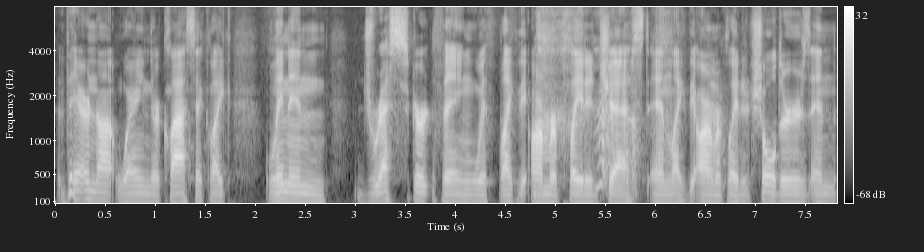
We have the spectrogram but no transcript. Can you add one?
they're not wearing their classic, like, linen dress skirt thing with like the armor plated chest and like the armor plated shoulders and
